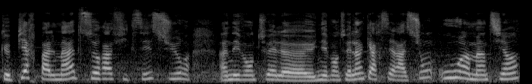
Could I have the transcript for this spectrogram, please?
que Pierre Palmade sera fixé sur euh, une éventuelle incarcération ou un maintien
